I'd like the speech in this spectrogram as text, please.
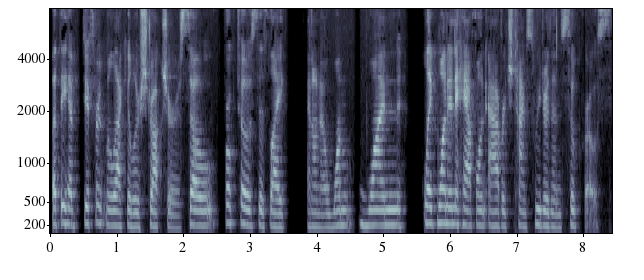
but they have different molecular structures. So fructose is like, I don't know, one, one, like one and a half on average times sweeter than sucrose.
